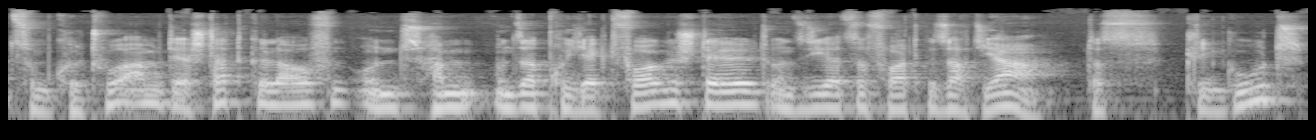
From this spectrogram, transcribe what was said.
zum Kulturamt der Stadt gelaufen und haben unser Projekt vorgestellt und sie hat sofort gesagt, ja, das klingt gut.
